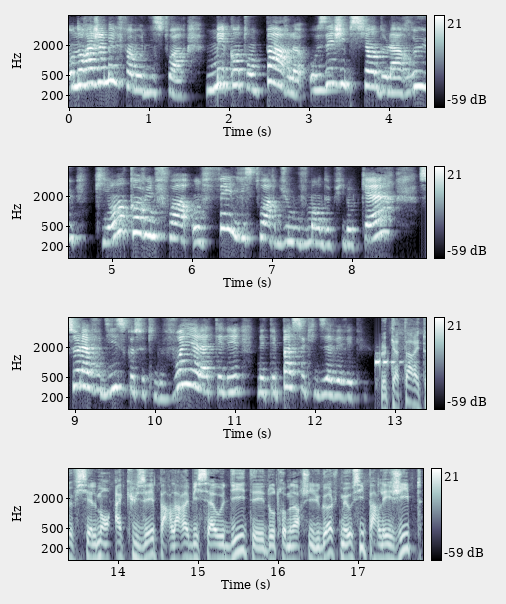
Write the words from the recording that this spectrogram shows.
On n'aura jamais le fin mot de l'histoire. Mais quand on parle aux Égyptiens de la rue qui, encore une fois, ont fait l'histoire du mouvement depuis le Caire, cela vous dit que ce qu'ils voyaient à la télé n'était pas ce qu'ils avaient vécu. Le Qatar est officiellement accusé par l'Arabie saoudite et d'autres monarchies du Golfe, mais aussi par l'Égypte,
